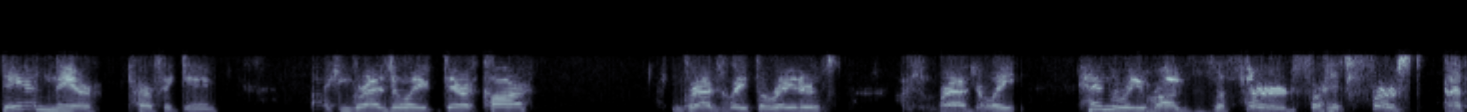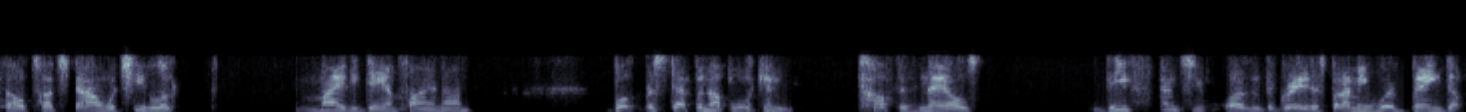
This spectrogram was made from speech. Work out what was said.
damn near perfect game. I congratulate Derek Carr. I congratulate the Raiders. I congratulate Henry Ruggs III for his first NFL touchdown, which he looked mighty damn fine on. Booker stepping up looking tough as nails. Defense wasn't the greatest, but I mean we're banged up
